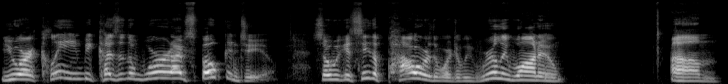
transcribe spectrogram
"You are clean because of the word I've spoken to you." So we can see the power of the word. Do we really want to? Um,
